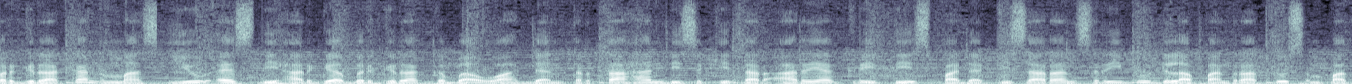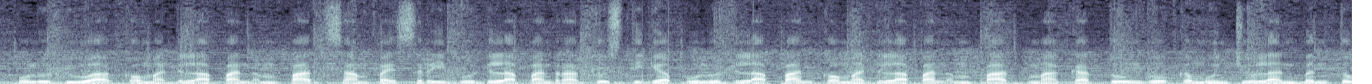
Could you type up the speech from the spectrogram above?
pergerakan emas US di harga bergerak ke bawah dan tertahan di sekitar area kritis pada kisaran 1842,84 sampai 1838,84 maka tunggu kemunculan bentuk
